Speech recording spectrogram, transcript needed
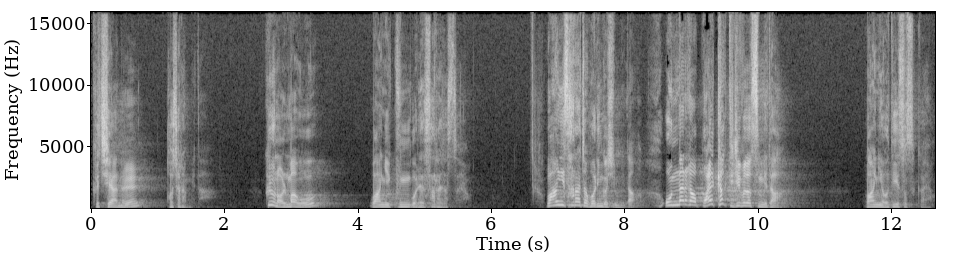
그 제안을 거절합니다. 그리고 얼마 후 왕이 궁궐에 사라졌어요. 왕이 사라져버린 것입니다. 온 나라가 왈칵 뒤집어졌습니다. 왕이 어디에 있었을까요?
